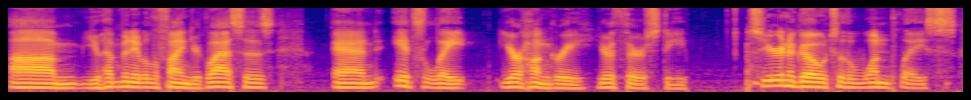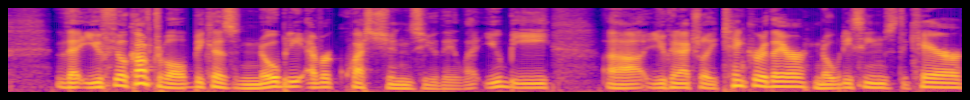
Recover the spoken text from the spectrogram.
Um, you haven't been able to find your glasses, and it's late. You're hungry. You're thirsty. So you're going to go to the one place that you feel comfortable because nobody ever questions you. They let you be. Uh, you can actually tinker there. Nobody seems to care.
